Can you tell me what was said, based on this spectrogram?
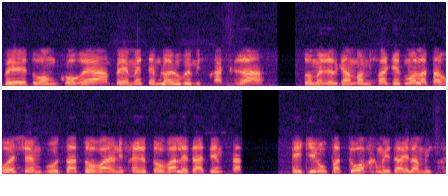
בדרום קוריאה, באמת הם לא היו במשחק רע. זאת אומרת, גם במשחק אתמול אתה רואה שהם קבוצה טובה, הם נבחרת טובה, לדעתי הם קצת הגיעו פתוח מדי למשחק.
